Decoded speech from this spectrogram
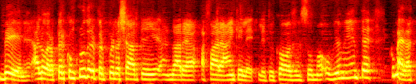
Bene, allora per concludere, per poi lasciarti andare a, a fare anche le, le, tue cose, insomma, ovviamente, com'è la,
